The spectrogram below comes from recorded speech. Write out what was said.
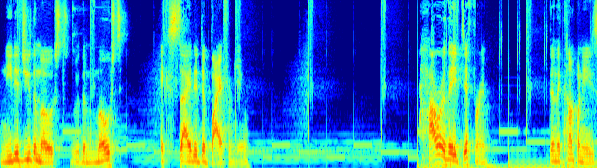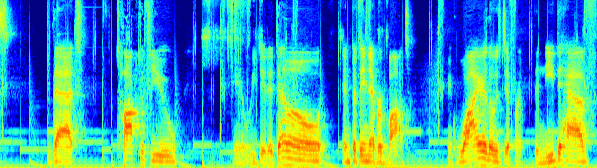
needed you the most, were the most excited to buy from you, how are they different than the companies that talked with you, you know, we did a demo, and but they never bought? Like, why are those different? The need to have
